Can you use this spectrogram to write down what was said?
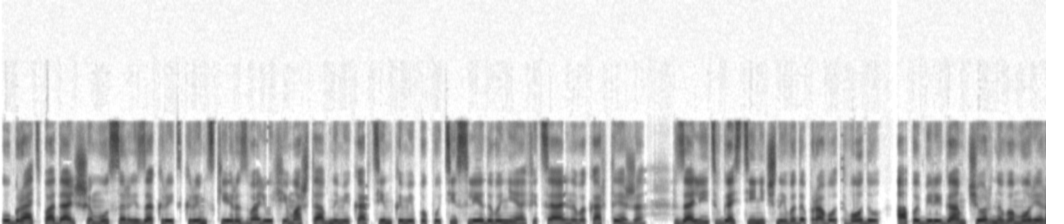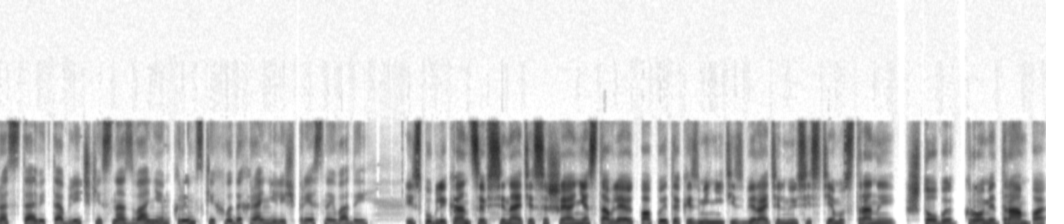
убрать подальше мусор и закрыть крымские развалюхи масштабными картинками по пути следования официального кортежа, залить в гостиничный водопровод воду, а по берегам Черного моря расставить таблички с названием крымских водохранилищ пресной воды. Республиканцы в Сенате США не оставляют попыток изменить избирательную систему страны, чтобы, кроме Трампа,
